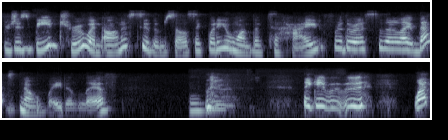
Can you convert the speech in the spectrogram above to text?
for just being true and honest to themselves. Like what do you want them to hide for the rest of their life? That's no way to live. Mm-hmm. like it, what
